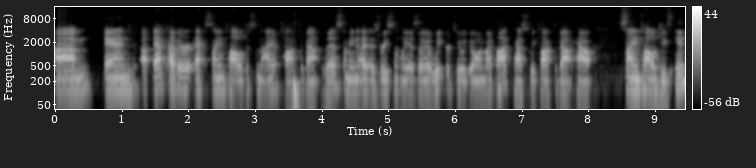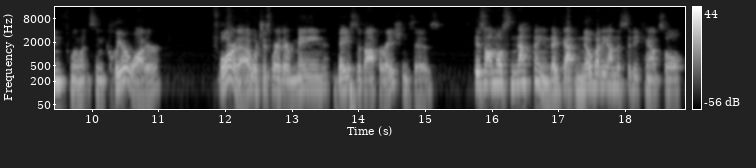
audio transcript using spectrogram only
Um, and uh, other ex Scientologists and I have talked about this. I mean, as recently as a week or two ago on my podcast, we talked about how Scientology's influence in Clearwater, Florida, which is where their main base of operations is, is almost nothing. They've got nobody on the city council.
